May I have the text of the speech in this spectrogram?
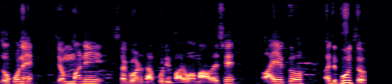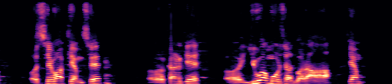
લોકોને જમવાની સગવડતા પૂરી પાડવામાં આવે છે. આ એક અદ્ભુત સેવા કેમ્પ છે. કારણ કે યુવા મોરચા દ્વારા આ કેમ્પ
